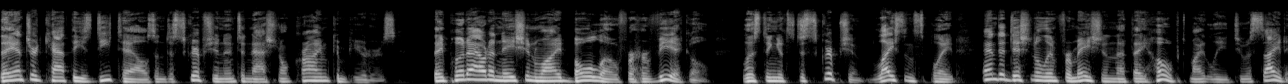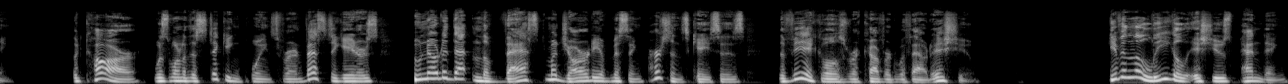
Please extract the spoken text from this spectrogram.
They entered Kathy's details and description into national crime computers. They put out a nationwide bolo for her vehicle, listing its description, license plate, and additional information that they hoped might lead to a sighting. The car was one of the sticking points for investigators who noted that in the vast majority of missing persons cases, the vehicle is recovered without issue. Given the legal issues pending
